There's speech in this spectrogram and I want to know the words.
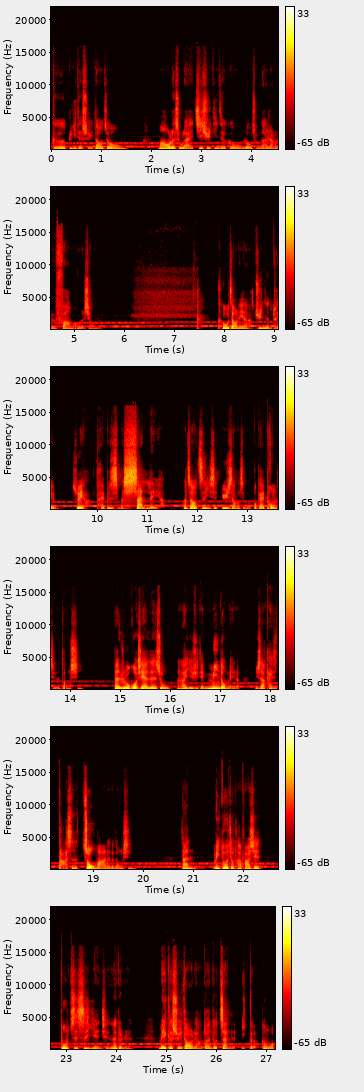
隔壁的水道中冒了出来，继续盯着客户，露出那让人发毛的笑容。客户早年啊，军人退伍，所以啊，他也不是什么善类啊，他知道自己是遇上了什么不该碰见的东西。但如果现在认输，那他也许连命都没了。于是他开始大声的咒骂那个东西。但没多久，他发现不只是眼前的那个人，每个水道两端都站了一个跟我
